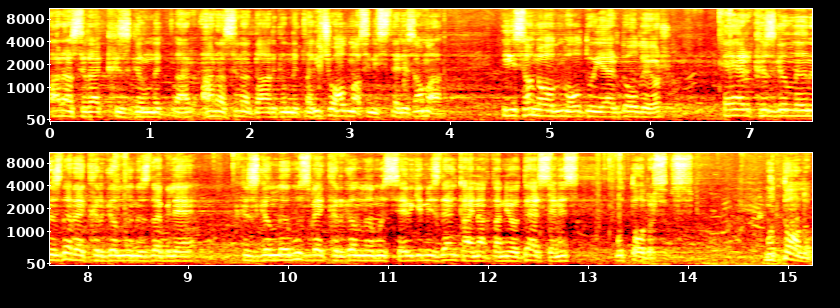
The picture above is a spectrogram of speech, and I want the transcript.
Ara sıra kızgınlıklar, ara sıra dargınlıklar hiç olmasın isteriz ama insanoğlunun olduğu yerde oluyor. Eğer kızgınlığınızda ve kırgınlığınızda bile kızgınlığımız ve kırgınlığımız sevgimizden kaynaklanıyor derseniz mutlu olursunuz. Mutlu olun.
